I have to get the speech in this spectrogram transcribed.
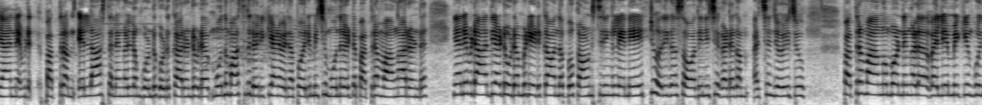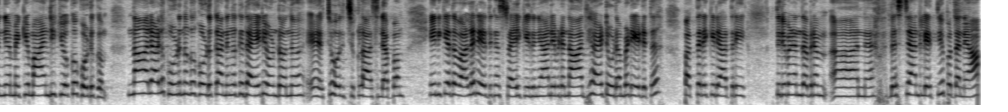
ഞാൻ ഇവിടെ പത്രം എല്ലാ സ്ഥലങ്ങളിലും കൊണ്ടു കൊടുക്കാറുണ്ട്. ഇവിടെ മൂന്ന് മാസത്തിലൊരിക്കലാണ് വരുന്നത്. അപ്പോൾ ഒരുമിച്ച് മൂന്ന് കെട്ട് പത്രം വാങ്ങാറുണ്ട്. ഞാനിവിടെ ആദ്യമായിട്ട് ഉടമ്പടി എടുക്കാൻ വന്നപ്പോൾ കൗൺസിലിങ്ങിൽ എന്നെ ഏറ്റവും അധികം സ്വാധീനിച്ച ഘടകം അച്ഛൻ ചോദിച്ചു പത്രം വാങ്ങുമ്പോൾ നിങ്ങൾ വലിയമ്മയ്ക്കും കുഞ്ഞമ്മയ്ക്കും ആന്റിക്കും ഒക്കെ കൊടുക്കും. നാലാൾ കൂടുന്നൊക്കെ കൊടുക്കാൻ നിങ്ങൾക്ക് ധൈര്യമുണ്ടോ എന്ന് ചോദിച്ചു ക്ലാസ്സിൽ. അപ്പം എനിക്കത് വളരെയധികം സ്ട്രൈക്ക് ചെയ്തു. ഞാനിവിടെ നിന്ന് ആദ്യമായിട്ട് ഉടമ്പടി എടുത്ത് പത്തരയ്ക്ക് രാത്രി തിരുവനന്തപുരം ബസ് സ്റ്റാൻഡിൽ എത്തിയപ്പോൾ തന്നെ ആ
